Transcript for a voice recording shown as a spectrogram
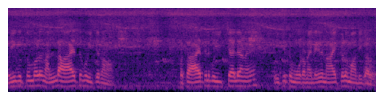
കുഴി കുത്തുമ്പോൾ നല്ല ആയത്ത് കുഴിച്ചിടണം. കുറച്ച് ആയത്തിൽ കുഴിച്ചാലാണ് കുഴിച്ചിട്ട് മൂടണം. അല്ലെങ്കിൽ നായ്ക്കൾ മാതിക്കാളും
